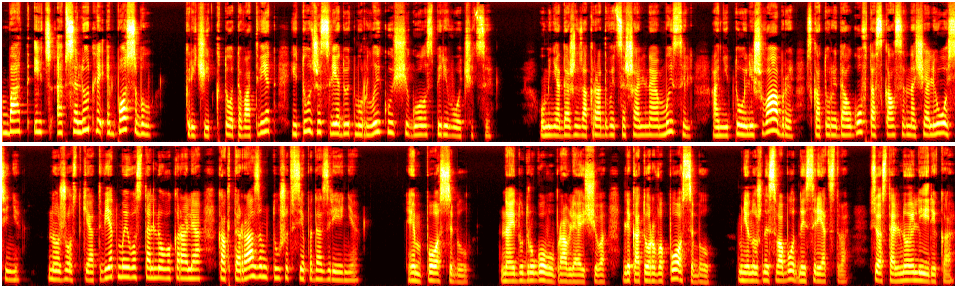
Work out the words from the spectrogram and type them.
«But it's absolutely impossible!» – кричит кто-то в ответ, и тут же следует мурлыкающий голос переводчицы. У меня даже закрадывается шальная мысль, а не той ли швабры, с которой Долгов таскался в начале осени. Но жесткий ответ моего стального короля как-то разом тушит все подозрения. «Impossible. Найду другого управляющего, для которого possible. Мне нужны свободные средства. Все остальное лирика.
